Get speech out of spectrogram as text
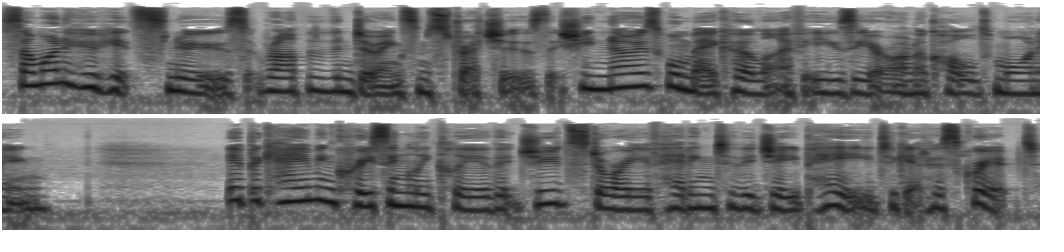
Someone who hits snooze rather than doing some stretches that she knows will make her life easier on a cold morning. It became increasingly clear that Jude's story of heading to the GP to get her script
